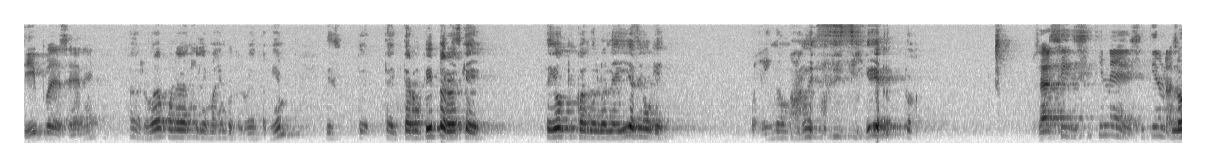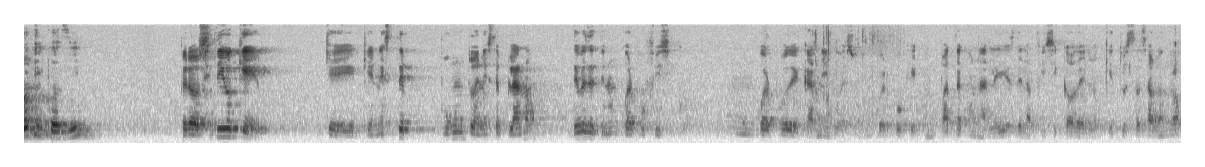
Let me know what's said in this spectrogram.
Sí, puede ser, ¿eh? Lo voy a poner aquí la imagen porque lo vean también. Te, te interrumpí, pero es que te digo que cuando lo leí, así como que, güey, no mames, sí es cierto. O sea, sí, sí, tiene, sí tienen razón. Lógica, sí. Pero sí te digo que, que, que en este punto, en este plano, debes de tener un cuerpo físico, un cuerpo de carne y hueso, un cuerpo que compata con las leyes de la física o de lo que tú estás hablando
